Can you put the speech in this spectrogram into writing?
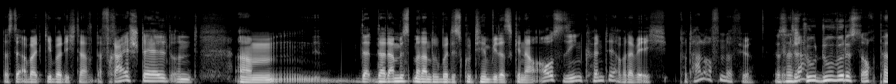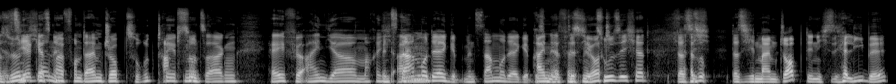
dass der Arbeitgeber dich da, da freistellt und ähm, da, da müsste man dann drüber diskutieren, wie das genau aussehen könnte, aber da wäre ich total offen dafür. Das heißt, du, du würdest auch persönlich ja, jetzt mal von deinem Job zurücktreten Absolut. und sagen, hey, für ein Jahr mache ich ein... Wenn es da ein Modell gibt, wenn es da ein Modell gibt, das, mir, das mir zusichert, dass, also, ich, dass ich in meinem Job, den ich sehr liebe,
